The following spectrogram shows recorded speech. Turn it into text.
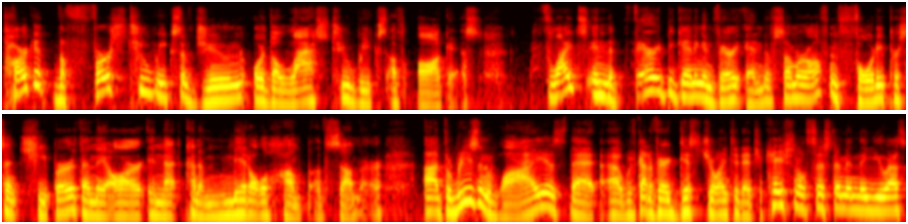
target the first 2 weeks of June or the last 2 weeks of August. Flights in the very beginning and very end of summer are often 40% cheaper than they are in that kind of middle hump of summer. Uh, the reason why is that uh, we've got a very disjointed educational system in the U.S.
